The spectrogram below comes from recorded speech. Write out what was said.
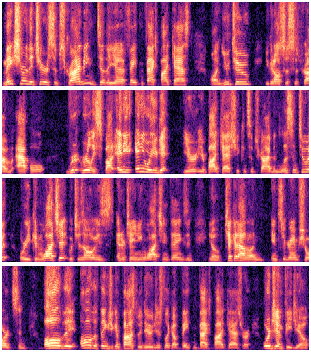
Make sure that you're subscribing to the uh, Faith and Facts podcast on YouTube. You can also subscribe on Apple. Really, spot any anywhere you get your your podcast, you can subscribe and listen to it, or you can watch it, which is always entertaining. Watching things and you know check it out on Instagram Shorts and all the all the things you can possibly do. Just look up Faith and Facts podcast or or Jim Feijo,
